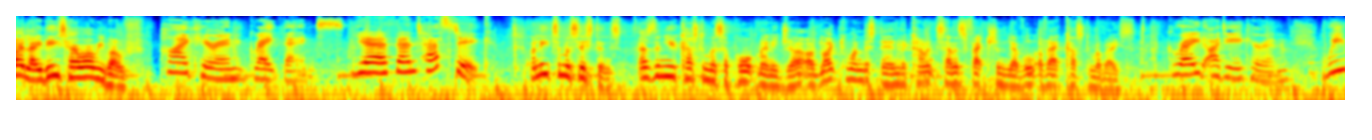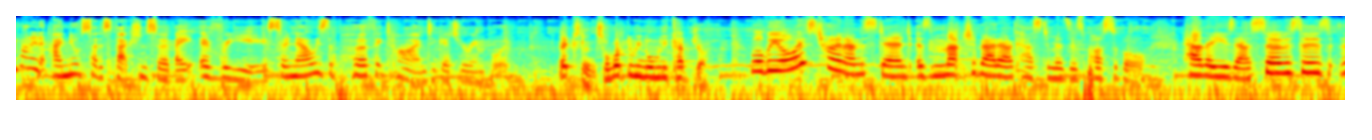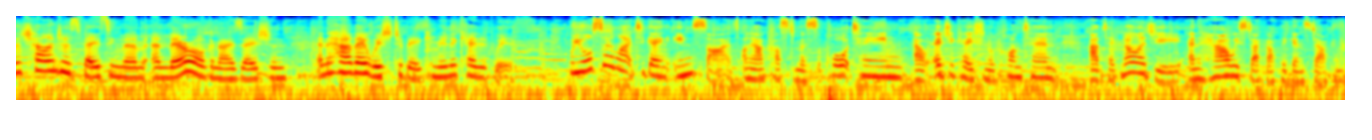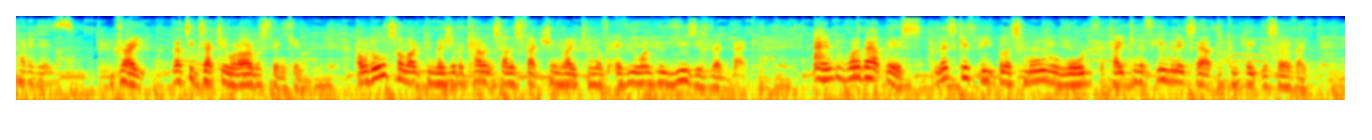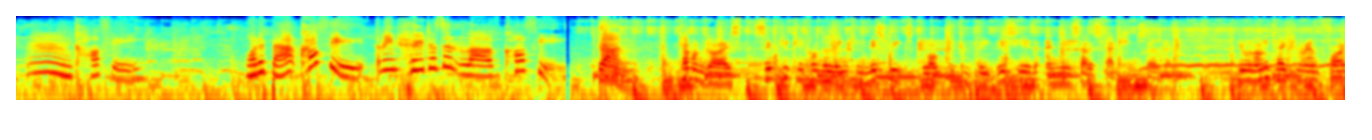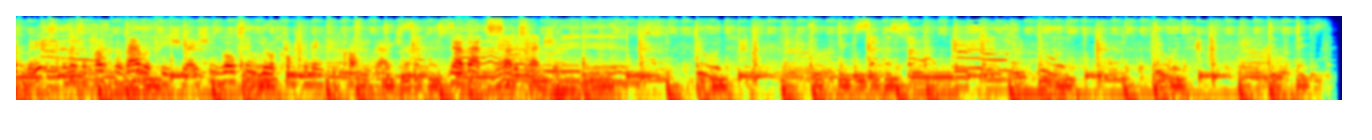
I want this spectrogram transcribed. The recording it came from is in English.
Hi, ladies, how are we both? Hi, Kieran. Great, thanks. Yeah, fantastic. I need some assistance. As the new customer support manager, I'd like to understand the current satisfaction level of our customer base. Great idea, Kieran. We run an annual satisfaction survey every year, so now is the perfect time to get your input. Excellent. So, what do we normally capture? Well, we always try and understand as much about our customers as possible how they use our services, the challenges facing them and their organisation, and how they wish to be communicated with. We also like to gain insights on our customer support team, our educational content, our technology, and how we stack up against our competitors. Great. That's exactly what I was thinking. I would also like to measure the current satisfaction rating of everyone who uses Redback. And what about this? Let's give people a small reward for taking a few minutes out to complete the survey. Mmm, coffee. What about coffee? I mean, who doesn't love coffee? Done. Come on, guys. Simply click on the link in this week's blog to complete this year's annual satisfaction survey. It will only take around five minutes, and as a token of our appreciation, we'll send you a complimentary coffee voucher. Now that's satisfaction.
